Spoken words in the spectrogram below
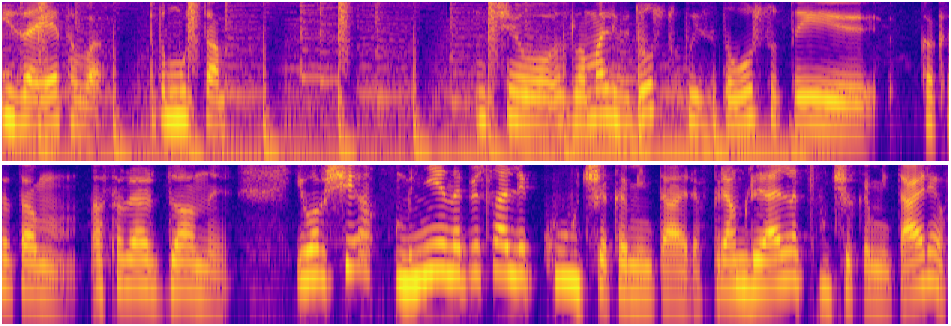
из-за этого. Потому что вообще взломали видос тупо из-за того, что ты как-то там оставляешь данные. И вообще, мне написали куча комментариев, прям реально куча комментариев.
